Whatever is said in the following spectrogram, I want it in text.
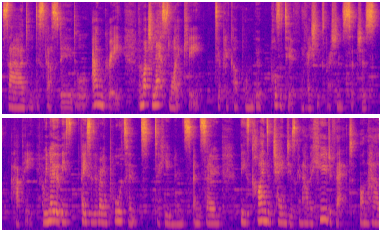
sad or disgusted or angry, and much less likely to pick up on the positive facial expressions such as happy. And we know that these faces are very important to humans and so these kinds of changes can have a huge effect on how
